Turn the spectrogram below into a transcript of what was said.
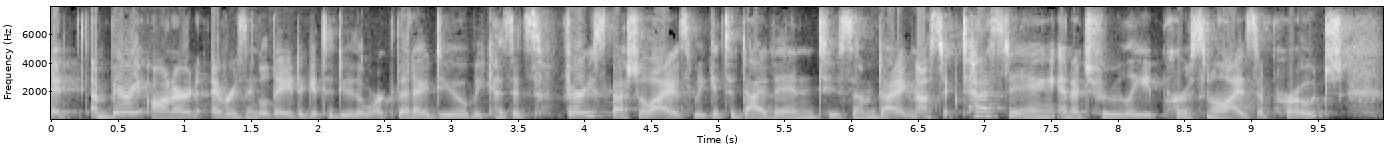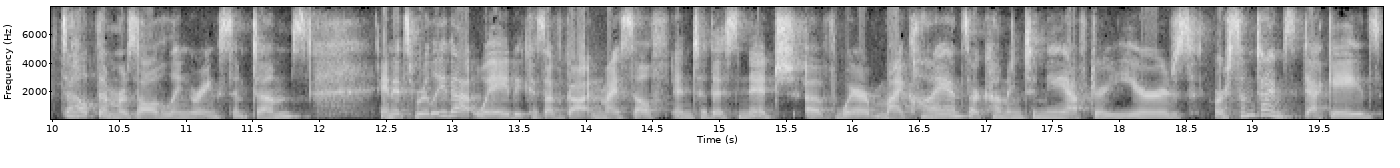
it, I'm very honored every single day to get to do the work that I do because it's very specialized. We get to dive into some diagnostic testing and a truly personalized approach to help them resolve lingering symptoms. And it's really that way because I've gotten myself into this niche of where my clients are coming to me after years or sometimes decades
